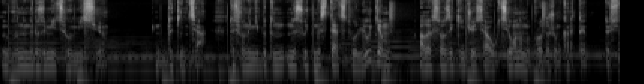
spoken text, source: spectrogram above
вони не розуміють свою місію до кінця. Тобто вони нібито несуть мистецтво людям, але все закінчується аукціоном і продажем картин. Тобто,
